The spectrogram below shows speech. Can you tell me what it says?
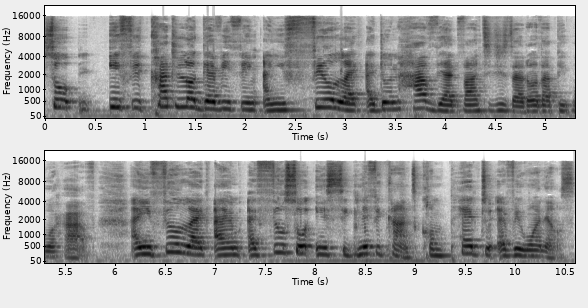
So if you catalog everything and you feel like I don't have the advantages that other people have, and you feel like I am I feel so insignificant compared to everyone else.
